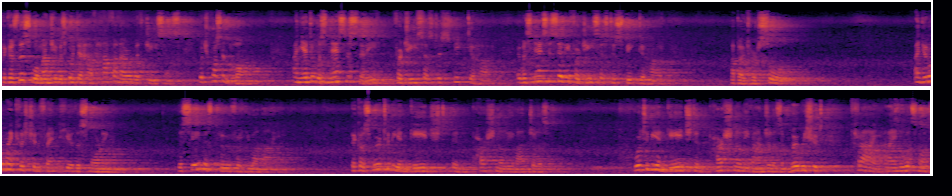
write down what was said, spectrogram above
Because this woman, she was going to have half an hour with Jesus, which wasn't long. And yet it was necessary for Jesus to speak to her. It was necessary for Jesus to speak to her about her soul. And you know, my Christian friend here this morning, the same is true for you and I. Because we're to be engaged in personal evangelism. We're to be engaged in personal evangelism where we should try, and I know it's not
